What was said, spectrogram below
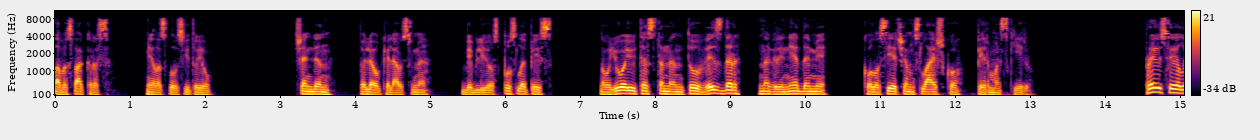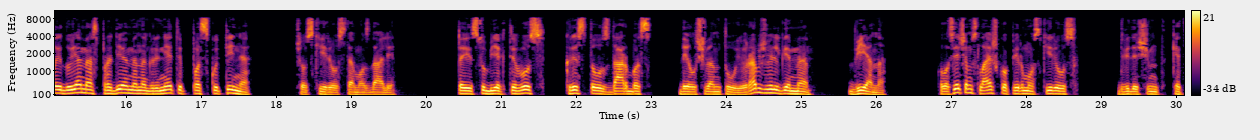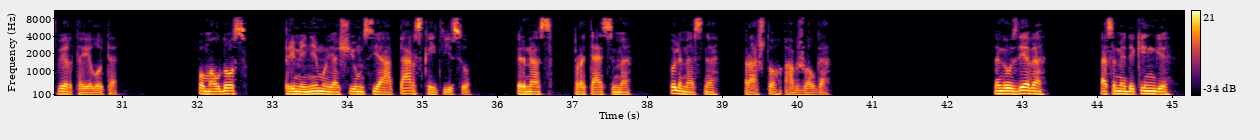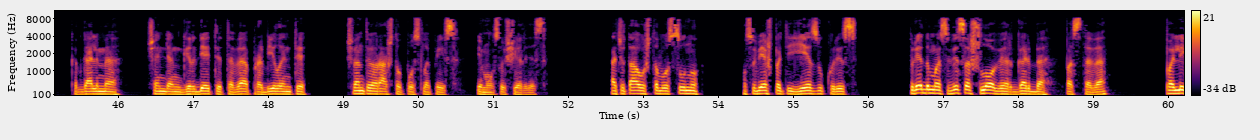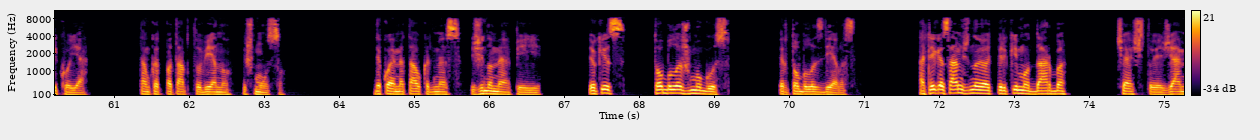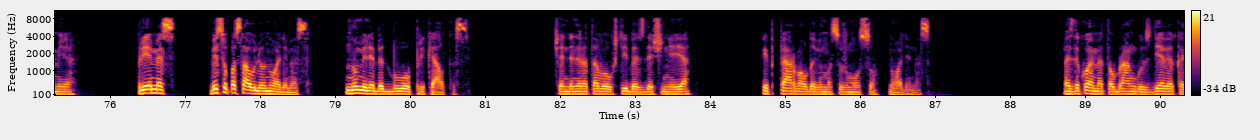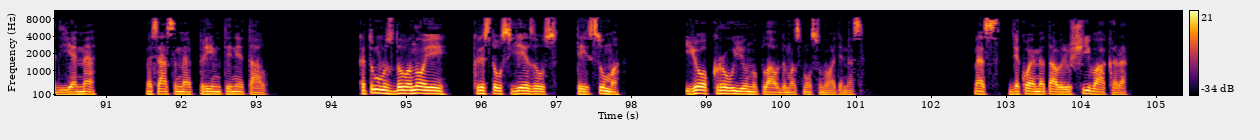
Labas vakaras, mielas klausytojų. Šiandien toliau keliausime Biblijos puslapiais, Naujuoju testamentu vis dar nagrinėdami kolosiečiams laiško pirmą skyrių. Praėjusioje laidoje mes pradėjome nagrinėti paskutinę šios skyriaus temos dalį. Tai subjektivus Kristaus darbas dėl šventųjų ir apžvelgėme vieną. Kolosiečiams laiško pirmos skyriaus 24 eilutę. Po maldos priminimui aš jums ją perskaitysiu ir mes pratesime tolimesnę rašto apžvalgą. Dangaus Dieve, esame dėkingi, kad galime šiandien girdėti tave prabylanti šventojo rašto puslapiais į mūsų širdis. Ačiū tau už tavo sūnų, mūsų viešpati Jėzų, kuris turėdamas visą šlovę ir garbę pas tave, paliko ją, tam, kad pataptų vienu iš mūsų. Dėkojame tau, kad mes žinome apie jį, jog jis tobulas žmogus ir tobulas Dievas. Atlikęs amžinojo atpirkimo darbą čia šitoje žemėje, priemės viso pasaulio nuodėmės, numirė, bet buvo prikeltas. Šiandien yra tavo aukštybės dešinėje kaip permaldavimas už mūsų nuodėmes. Mes dėkojame tau, brangus Dieve, kad jame mes esame priimtini tau. Kad tu mums dovanojai Kristaus Jėzaus teisumą, jo krauju nuplaudamas mūsų nuodėmes. Mes dėkojame tau ir šį vakarą,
